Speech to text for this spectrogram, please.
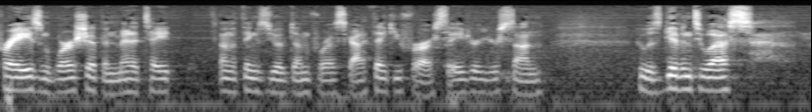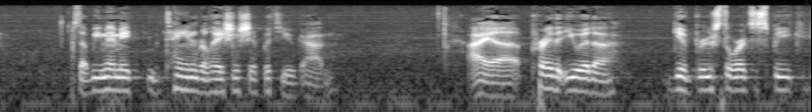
praise and worship and meditate on the things you have done for us. God, I thank you for our Savior, your Son, who was given to us so that we may maintain relationship with you, God. I uh, pray that you would uh, give Bruce the words to speak,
